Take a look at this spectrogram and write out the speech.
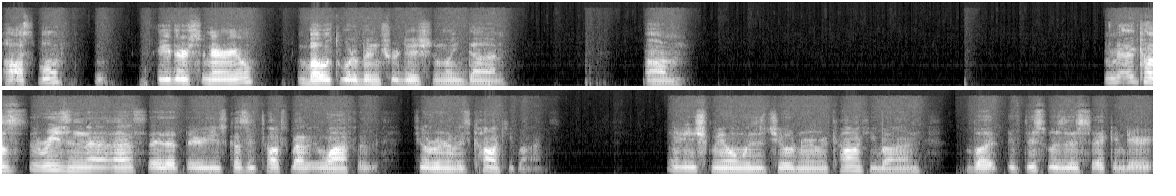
possible. Either scenario, both would have been traditionally done. Um, because the reason I say that there is because it talks about the wife of children of his concubines. And Ishmael was the children of a concubine, but if this was a secondary,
